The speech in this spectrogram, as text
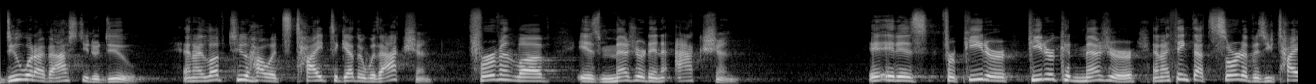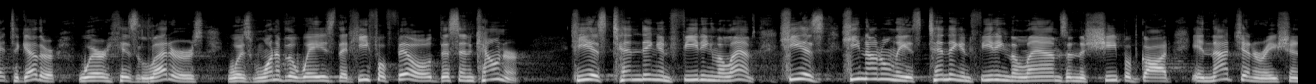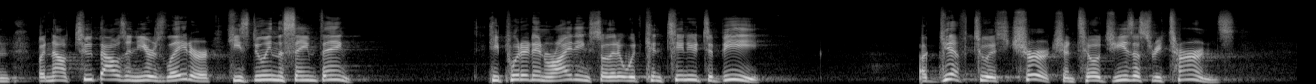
Do what I've asked you to do. And I love too how it's tied together with action. Fervent love is measured in action. It is for Peter, Peter could measure, and I think that's sort of as you tie it together, where his letters was one of the ways that he fulfilled this encounter. He is tending and feeding the lambs. He is he not only is tending and feeding the lambs and the sheep of God in that generation, but now 2000 years later, he's doing the same thing. He put it in writing so that it would continue to be a gift to his church until Jesus returns.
